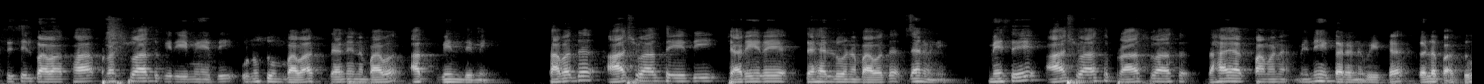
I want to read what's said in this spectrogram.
සිසිල් බවක් හා ප්‍රශ්වාස කිරීමේදී උණුසුම් බවක් දැනෙන බව අත් විඳෙමි. තවද ආශ්වාසයේදී ශරීරය සැහැල්ලු වන බවද දැනුනි. මෙසේ ආශ්වාස ප්‍රාශ්වාස 10ක් පමණ මෙනෙහි කරන විට කලපසු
